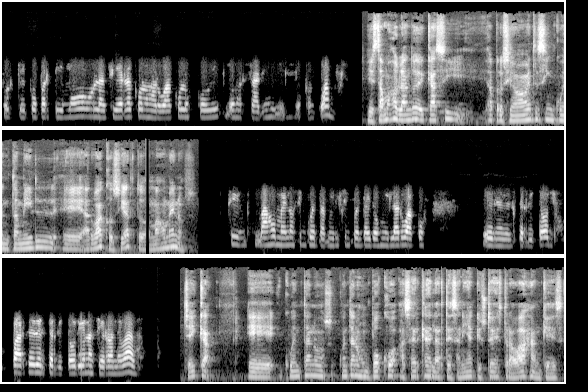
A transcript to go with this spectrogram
porque compartimos la sierra con los arhuacos, los COVID, los arzarios y los cancuamos. Y estamos hablando de casi aproximadamente 50 mil eh, arhuacos, ¿cierto? Más o menos. Sí, más o menos 50 mil, 52 mil arhuacos en el territorio, parte del territorio en la Sierra Nevada. Cheika, eh, cuéntanos, cuéntanos un poco acerca de la artesanía que ustedes trabajan, que es,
